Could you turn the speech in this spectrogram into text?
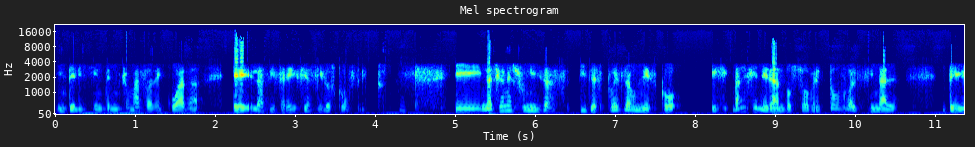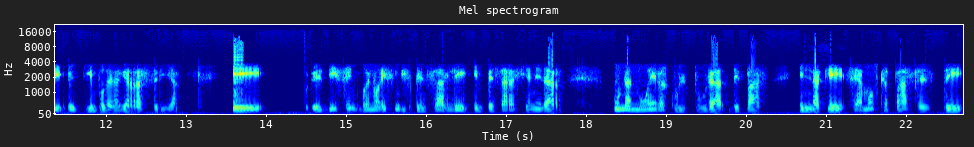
inteligente, mucho más adecuada eh, las diferencias y los conflictos. Y Naciones Unidas y después la UNESCO eh, van generando, sobre todo al final del tiempo de la Guerra Fría, dicen, bueno, es indispensable empezar a generar una nueva cultura de paz en la que seamos capaces de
